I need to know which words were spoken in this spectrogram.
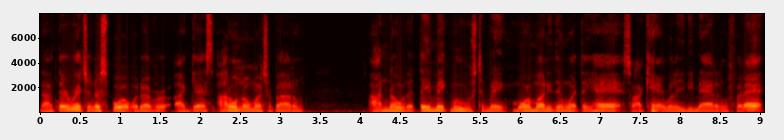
Now, if they're rich and they're spoiled, whatever, I guess I don't know much about them. I know that they make moves to make more money than what they had, so I can't really be mad at them for that.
